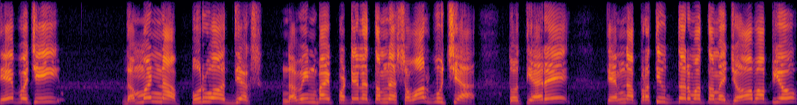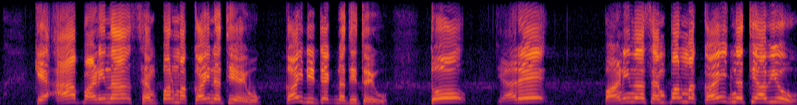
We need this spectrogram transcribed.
તે પછી દમણના પૂર્વ અધ્યક્ષ નવીનભાઈ પટેલે તમને સવાલ પૂછ્યા, તો ત્યારે તેમના પ્રત્યુત્તરમાં તમે જવાબ આપ્યો કે આ પાણીના સેમ્પલમાં કંઈ નથી આવ્યું, કંઈ ડિટેક્ટ નથી થયું. તો જ્યારે પાણીના સેમ્પલમાં કંઈ જ નથી આવ્યું,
